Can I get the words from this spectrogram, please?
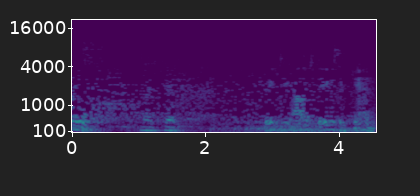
Nice kid. Big Alex Davis again.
